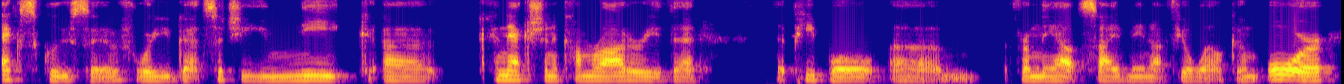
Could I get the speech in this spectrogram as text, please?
exclusive where you've got such a unique uh, connection and camaraderie that that people um, from the outside may not feel welcome or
